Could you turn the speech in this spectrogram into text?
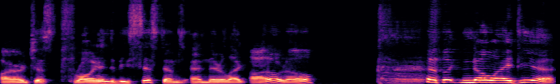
are just thrown into these systems and they're like, I don't know. like no idea.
